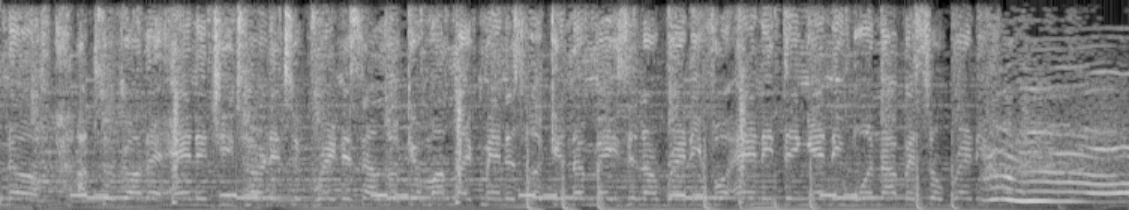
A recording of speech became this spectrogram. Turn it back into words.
enough. I took all the energy, turned it to greatness. Now look at my life, man, it's looking amazing. I'm ready for anything, anyone. I've been so ready for.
